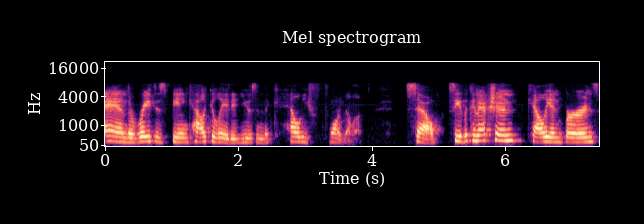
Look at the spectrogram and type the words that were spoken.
and the rate is being calculated using the Kelly formula. So see the connection, Kelly and Burns,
